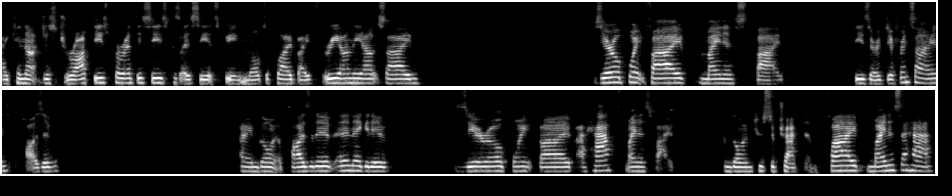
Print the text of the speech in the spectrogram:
I cannot just drop these parentheses because I see it's being multiplied by 3 on the outside. 0 0.5 minus 5. These are different signs, positive. I am going a positive and a negative. 0 0.5, a half minus 5. I'm going to subtract them. 5 minus a half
